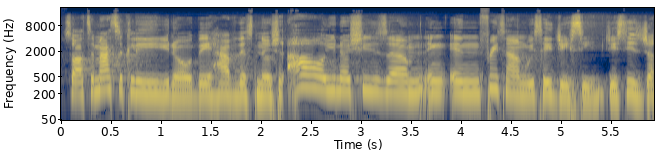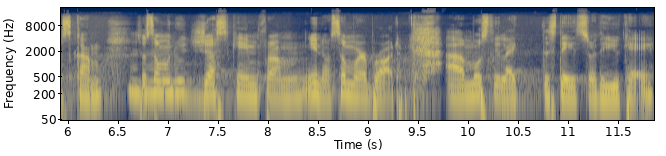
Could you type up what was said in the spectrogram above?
So automatically, you know, they have this notion. Oh, you know, she's um in, in Freetown. We say JC. JC is just come. So someone who just came from you know somewhere abroad, uh, mostly like the states or the UK.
